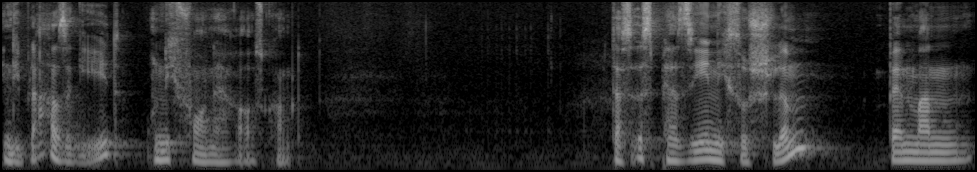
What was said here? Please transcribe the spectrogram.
in die Blase geht und nicht vorne herauskommt. Das ist per se nicht so schlimm, wenn man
